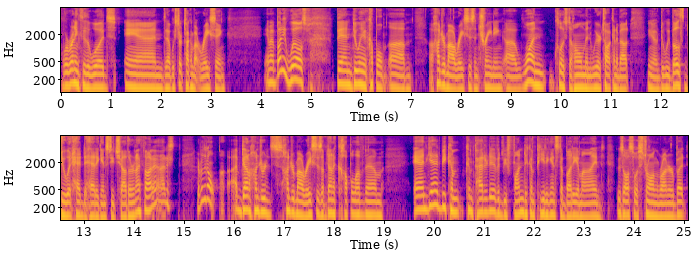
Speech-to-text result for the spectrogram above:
we're running through the woods and uh, we start talking about racing. And my buddy Will's been doing a couple um, 100 mile races and training, uh, one close to home. And we were talking about, you know, do we both do it head to head against each other? And I thought, eh, I just, I really don't, I've done hundreds, 100 mile races. I've done a couple of them. And yeah, it'd be com- competitive. It'd be fun to compete against a buddy of mine who's also a strong runner. But,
